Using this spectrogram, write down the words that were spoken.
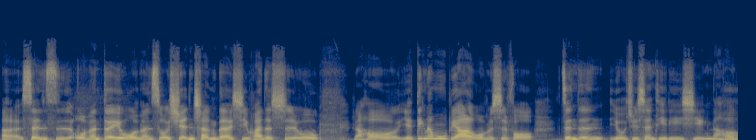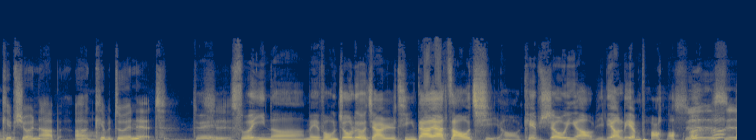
呃深思。我们对我们所宣称的喜欢的事物，然后也定了目标了，我们是否真正有去身体力行，然后 keep showing up，呃，keep doing it。对，所以呢，每逢周六假日，请大家早起哈，keep showing up，一定要练跑，是是，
